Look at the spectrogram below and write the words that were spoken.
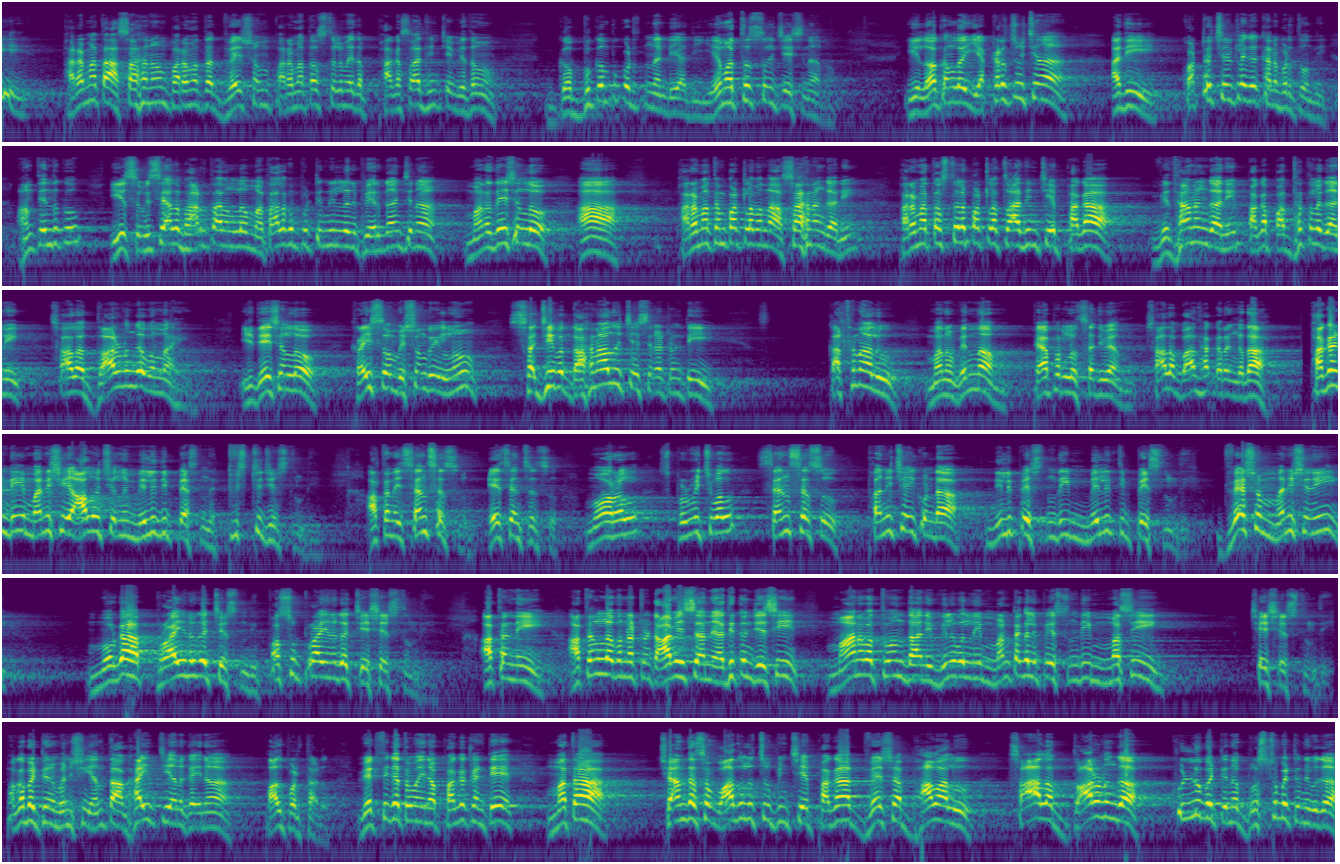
పరమత అసహనం పరమత ద్వేషం పరమతస్తుల మీద పగ సాధించే విధం గబ్బు కంపు కొడుతుందండి. అది ఏ మతస్థులు చేసినాను? ఈ లోకంలో ఎక్కడ చూసినా అది కొట్టొచ్చినట్లుగా కనబడుతుంది. అంతెందుకు? ఈ సువిశాల భారతంలో మతాలకు పుట్టినీళ్ళని పేరుగాంచిన మన దేశంలో ఆ పరమతం పట్ల ఉన్న అసహనం కానీ పరమతస్తుల పట్ల సాధించే పగ విధానం కానీ పగ పద్ధతులు కానీ చాలా దారుణంగా ఉన్నాయి. ఈ దేశంలో క్రైస్తవ మిషనరీలను సజీవ దహనాలు చేసినటువంటి కథనాలు మనం విన్నాం పేపర్లో చదివాం. చాలా బాధాకరం కదా? పగండి మనిషి ఆలోచనలు మెలిదిప్పేస్తుంది ట్విస్ట్ చేస్తుంది. అతని సెన్సెస్ ఏ సెన్సెస్? మోరల్ స్పిరిచువల్ సెన్సెస్ పని చేయకుండా నిలిపేస్తుంది మెలితిప్పేస్తుంది. ద్వేషం మనిషిని మృగ ప్రాయునుగా చేస్తుంది పశు ప్రాయునుగా చేసేస్తుంది. అతన్ని అతనిలో ఉన్నటువంటి ఆవేశాన్ని అధికం చేసి మానవత్వం దాని విలువల్ని మంటగలిపేస్తుంది మసి చేసేస్తుంది. పగబట్టిన మనిషి ఎంత అఘాయిత్యానికైనా పాల్పడతాడు. వ్యక్తిగతమైన పగ కంటే మత ఛాందస వాదులు చూపించే పగ ద్వేష భావాలు చాలా దారుణంగా కుళ్ళుబట్టిన భ్రష్టుబట్టినవిగా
